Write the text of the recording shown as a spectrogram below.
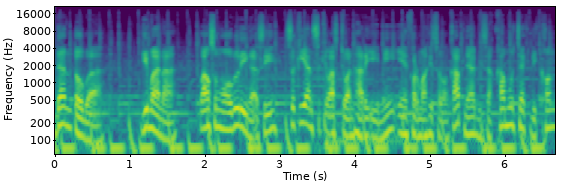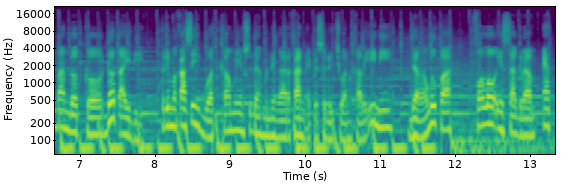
dan Toba. Gimana? Langsung mau beli nggak sih? Sekian sekilas cuan hari ini, informasi selengkapnya bisa kamu cek di kontan.co.id. Terima kasih buat kamu yang sudah mendengarkan episode cuan kali ini. Jangan lupa follow Instagram at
